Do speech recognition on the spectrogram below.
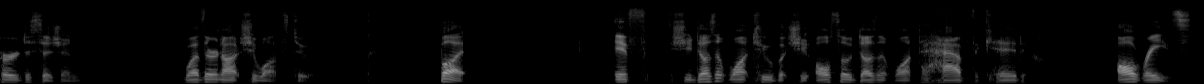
her decision whether or not she wants to. But if she doesn't want to, but she also doesn't want to have the kid, I'll raise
